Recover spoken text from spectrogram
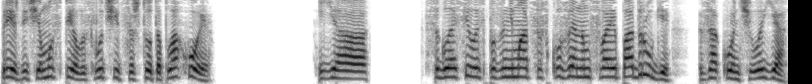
прежде чем успело случиться что-то плохое. Я согласилась позаниматься с кузеном своей подруги, закончила я.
